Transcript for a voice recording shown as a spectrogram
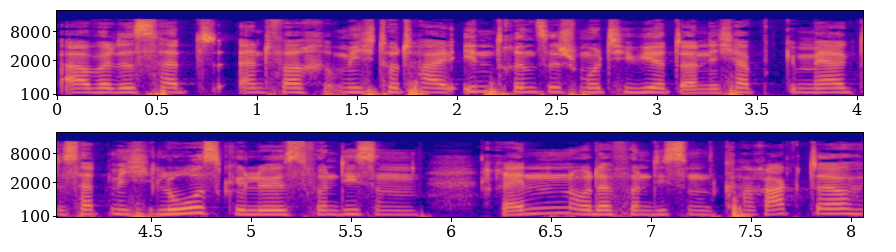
aber das hat einfach mich total intrinsisch motiviert dann. Ich habe gemerkt, das hat mich losgelöst von diesem Rennen oder von diesem Charakter,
